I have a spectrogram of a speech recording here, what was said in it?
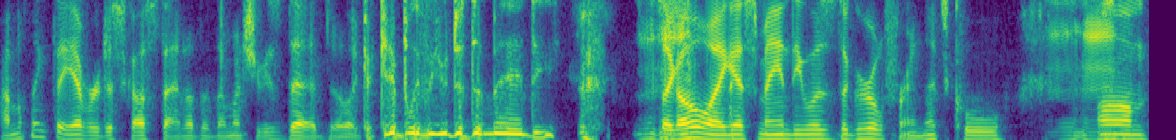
I don't think they ever discussed that other than when she was dead. They're like, I can't believe you did to Mandy. It's like, oh, I guess Mandy was the girlfriend. That's cool. Mhm. Um,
